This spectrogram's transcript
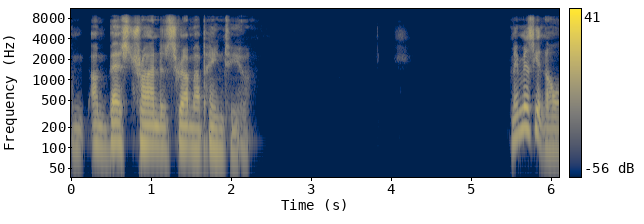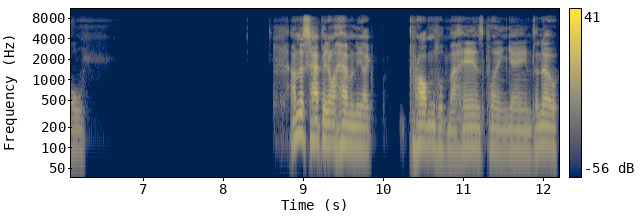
I'm I'm best trying to describe my pain to you. Maybe it's getting old. I'm just happy I don't have any like problems with my hands playing games. I know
